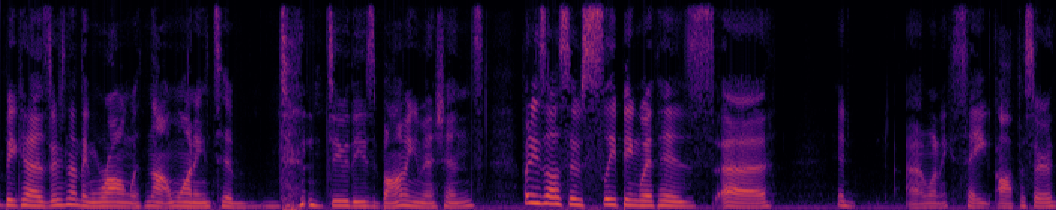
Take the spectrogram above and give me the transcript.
Because there's nothing wrong with not wanting to do these bombing missions, but he's also sleeping with his. Uh, ad- I want to say officer,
